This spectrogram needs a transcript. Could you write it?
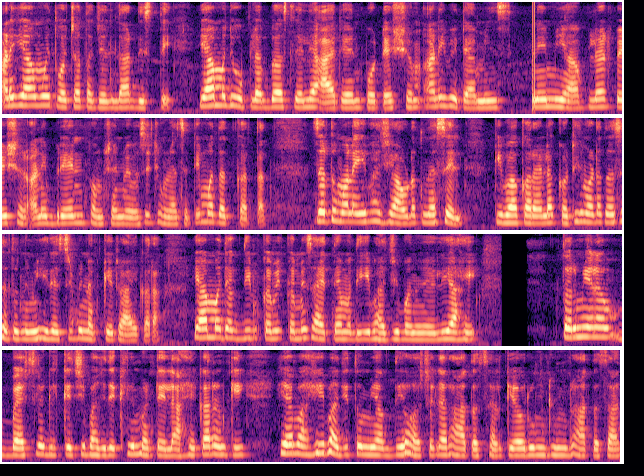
आणि यामुळे त्वचा तजेलदार दिसते. यामध्ये उपलब्ध असलेले आयर्न पोटॅशियम आणि व्हिटॅमिन्स नेमिया ब्लड प्रेशर आणि ब्रेन फंक्शन व्यवस्थित ठेवण्यासाठी मदत करतात. जर तुम्हाला ही भाजी आवडत नसेल किंवा करायला कठीण वाटत असेल तर तुम्ही ही रेसिपी नक्की ट्राय करा. यामध्ये अगदी कमीत कमी साहित्यामध्ये ही भाजी बनवलेली आहे. तर मी याला बॅचलर गिलकेची भाजी देखील म्हटलेलं आहे. कारण की ह्या भा ही भाजी तुम्ही अगदी हॉस्टेलला राहत असाल किंवा रूम घेऊन राहत असाल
